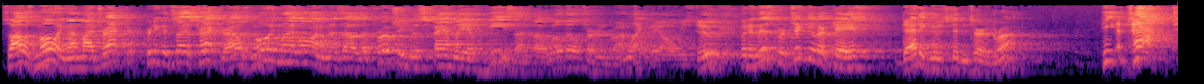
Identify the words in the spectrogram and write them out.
So I was mowing on my tractor, pretty good sized tractor. I was mowing my lawn, and as I was approaching this family of geese, I thought, well, they'll turn and run like they always do. But in this particular case, Daddy Goose didn't turn and run. He attacked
